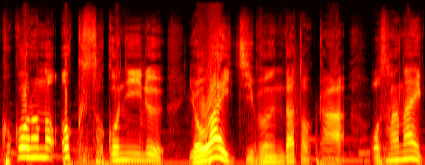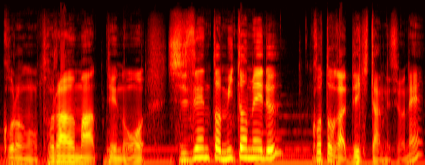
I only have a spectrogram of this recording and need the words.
心の奥底にいる弱い自分だとか幼い頃のトラウマっていうのを自然と認めることができたんですよね。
